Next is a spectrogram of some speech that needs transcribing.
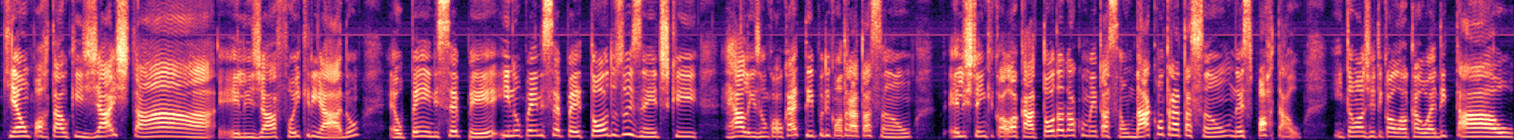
que é um portal que já está, ele já foi criado, é o PNCP, e no PNCP todos os entes que realizam qualquer tipo de contratação, eles têm que colocar toda a documentação da contratação nesse portal. Então a gente coloca o edital,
